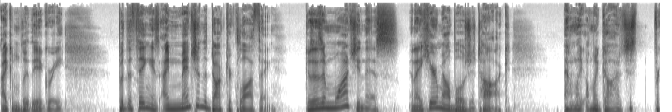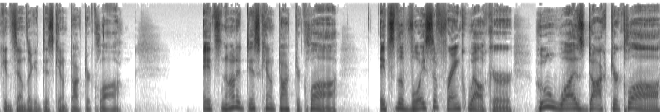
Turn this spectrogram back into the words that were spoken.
i completely agree but the thing is i mentioned the dr claw thing because as i'm watching this and i hear malebolgia talk and i'm like oh my god it just freaking sounds like a discount dr claw it's not a discount dr claw it's the voice of frank welker who was Dr. Claw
